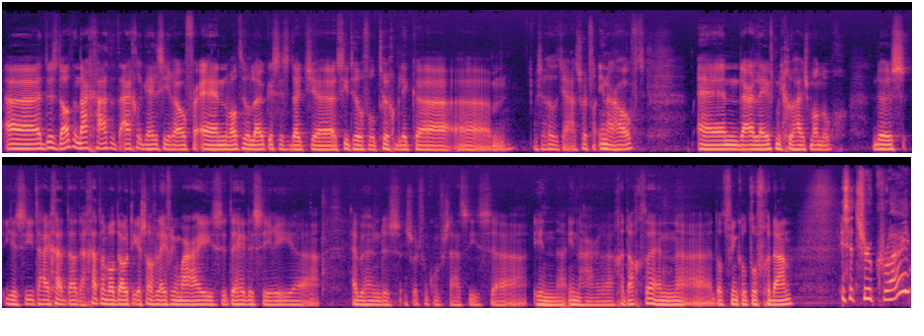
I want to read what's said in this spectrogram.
Eh, dus dat, en daar gaat het eigenlijk de hele serie over. En wat heel leuk is, is dat je ziet heel veel terugblikken, ehm, hoe zeg dat, ja, een soort van in haar hoofd. En daar leeft Michiel Huisman nog. Dus je ziet, hij gaat, hij gaat dan wel dood de eerste aflevering, maar hij zit de hele serie, eh, hebben hun dus een soort van conversaties eh, in, eh, in haar gedachten. En dat vind ik wel tof gedaan. Is het true crime?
